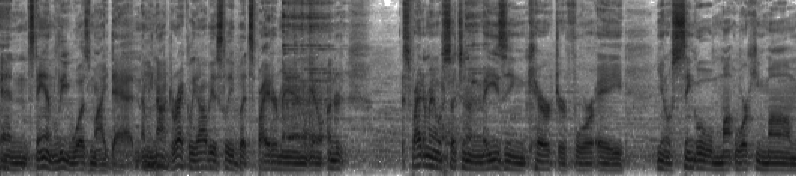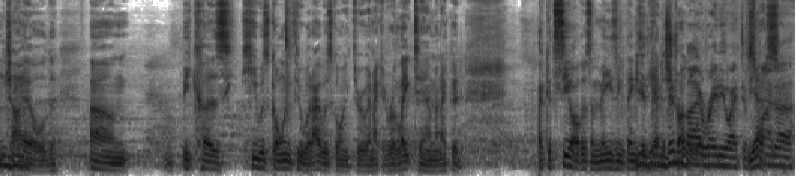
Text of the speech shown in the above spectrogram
and Stan Lee was my dad. I mean, not directly, obviously, but Spider Man. You know, under Spider Man was such an amazing character for a you know single mo- working mom child. Um, because he was going through what I was going through, and I could relate to him, and I could, I could see all those amazing things You'd that he had to struggle by a with. radioactive Yes. spider.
